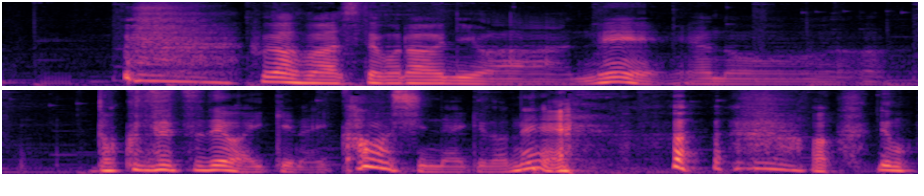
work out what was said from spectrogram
ふわふわしてもらうにはね、あの毒舌ではいけないかもしんないけどね。あ、でも、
